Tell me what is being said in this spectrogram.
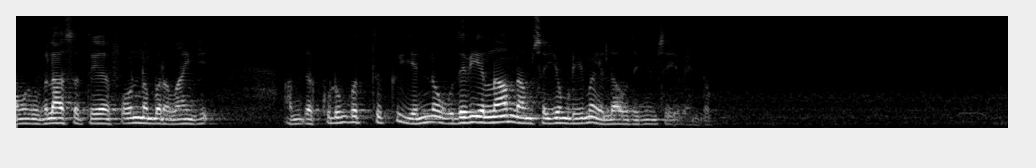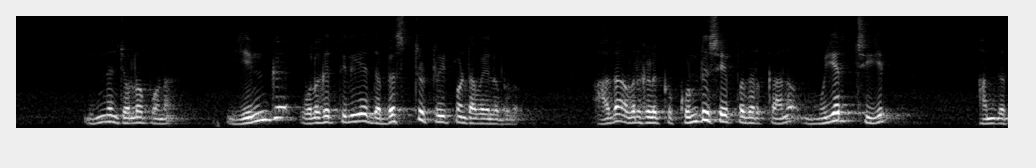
அவங்க விலாசத்தை ஃபோன் நம்பரை வாங்கி அந்த குடும்பத்துக்கு என்ன உதவியெல்லாம் நாம் செய்ய முடியுமோ எல்லா உதவியும் செய்ய வேண்டும். இன்னும் சொல்லப்போனால் எங்கே உலகத்திலேயே த பெஸ்ட்டு ட்ரீட்மெண்ட் அவைலபிளோ அதை அவர்களுக்கு கொண்டு சேர்ப்பதற்கான முயற்சியில் அந்த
